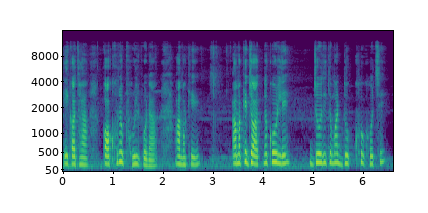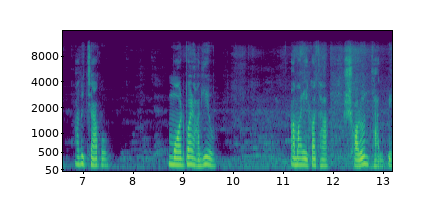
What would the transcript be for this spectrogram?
এ কথা কখনো ভুলব না। আমাকে আমাকে যত্ন করলে যদি তোমার দুঃখ ঘোচে, আমি যাব। মরবার আগেও আমার এই কথা স্মরণ থাকবে।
